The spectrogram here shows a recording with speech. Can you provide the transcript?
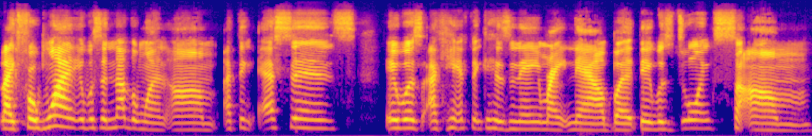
like for one, it was another one. Um, I think Essence. It was I can't think of his name right now, but they was doing some. Um,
